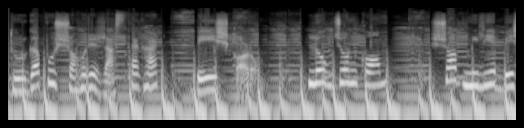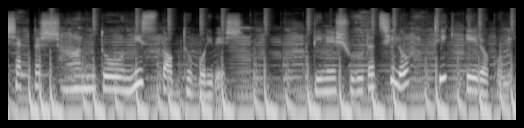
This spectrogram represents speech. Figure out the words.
দুর্গাপুর শহরের রাস্তাঘাট বেশ গরম। লোকজন কম, সব মিলিয়ে বেশ একটা শান্ত, নিস্তব্ধ পরিবেশ। দিনের শুরুটা ছিল ঠিক এরকমই।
